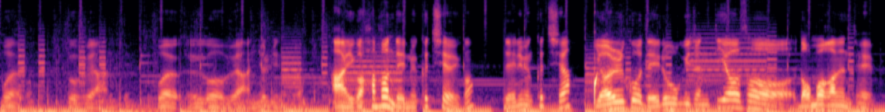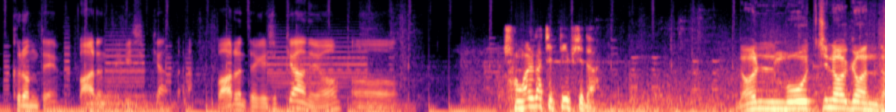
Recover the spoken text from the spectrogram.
뭐야 이거? 이거 왜 안 돼? 뭐야 이거 왜 안 열리는 거야? 아 이거 한 번 내리면 끝이에요 이거? 내리면 끝이야? 열고 내려오기 전 뛰어서 넘어가면 돼. 그럼 돼. 말은 되게 쉽게 한다. 말은 되게 쉽게 하네요. 어. 총알같이 뜁시다. 넌 못 지나간다.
